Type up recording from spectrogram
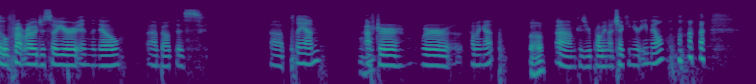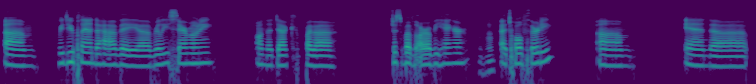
So front row, just so you're in the know about this uh, plan Mm -hmm. after we're coming up, uh-huh. because um, you're probably not checking your email. um, we do plan to have a uh, release ceremony on the deck by the just above the ROV hangar mm -hmm. at 12:30. Um, and uh,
